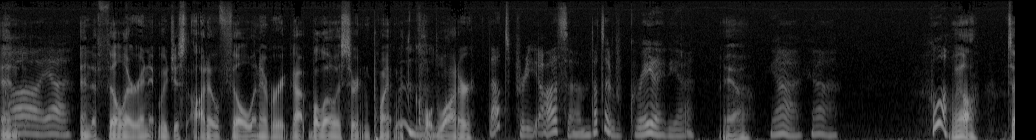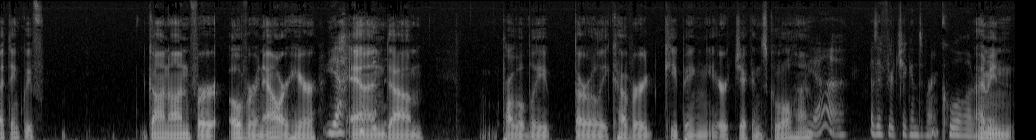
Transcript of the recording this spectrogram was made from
and ah, yeah. and a filler and it would just auto fill whenever it got below a certain point with Hmm. cold water That's pretty awesome. That's a great idea. yeah Yeah, yeah. Cool. Well, so I think we've gone on for over an hour here yeah. and um, probably thoroughly covered keeping your chickens cool, huh? yeah. As if your chickens weren't cool already. I mean,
